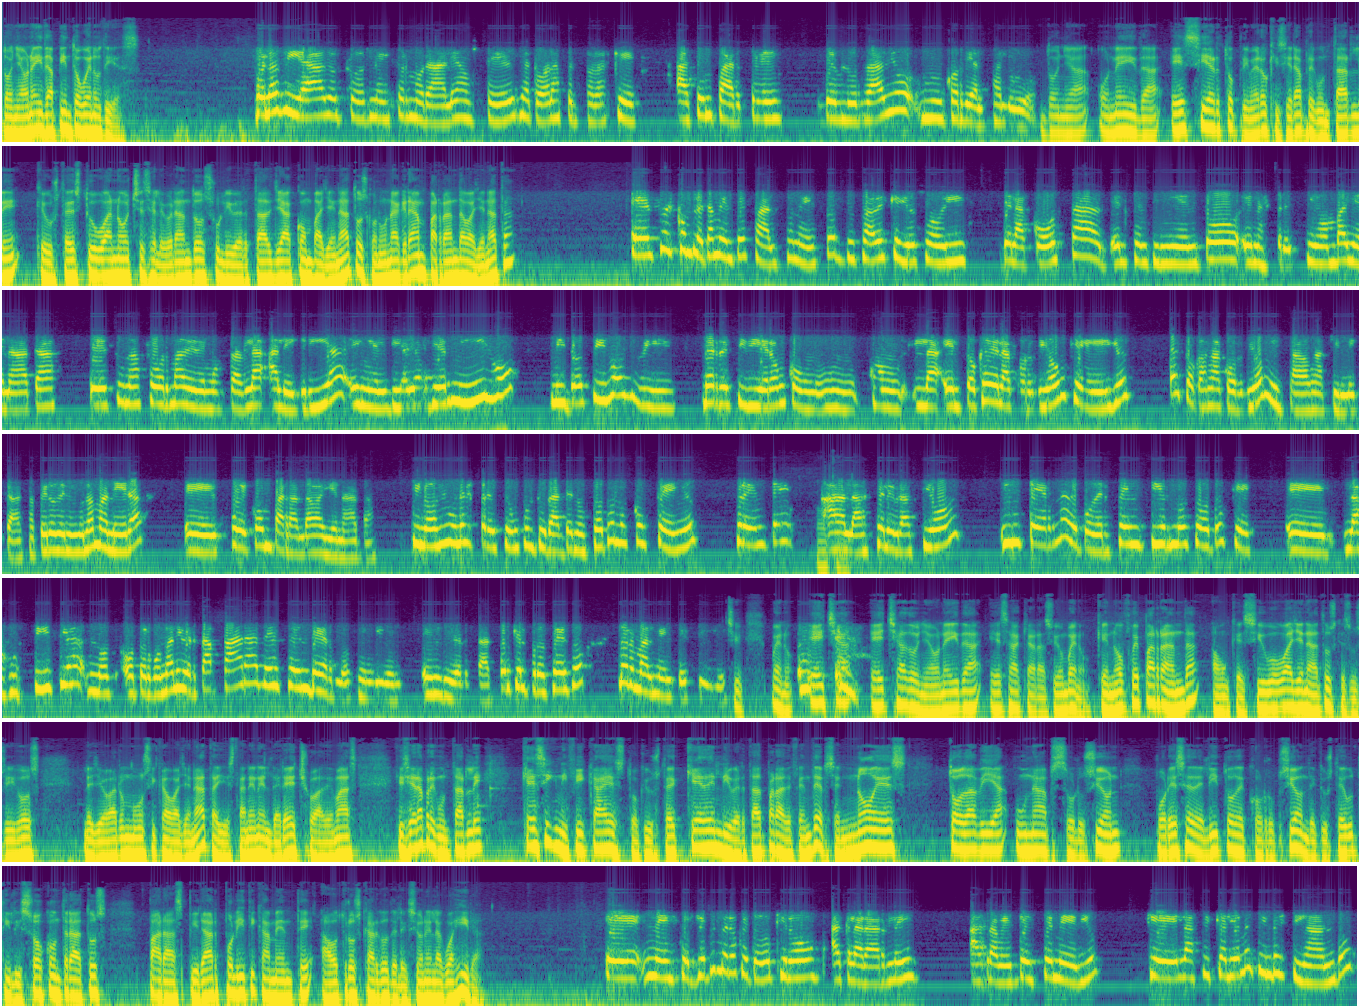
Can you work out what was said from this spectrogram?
Doña Oneida Pinto, buenos días. Buenos días, doctor Néstor Morales, a ustedes y a todas las personas que hacen parte de Blue Radio. Un cordial saludo. Doña Oneida, ¿es cierto? Primero quisiera preguntarle que usted estuvo anoche celebrando su libertad ya con vallenatos, con una gran parranda vallenata. Eso es completamente falso, Néstor. Tú sabes que yo soy de la costa, el sentimiento en la expresión vallenata es una forma de demostrar la alegría. En el día de ayer mi hijo, mis dos hijos me, me recibieron con, un- con la, el toque del acordeón, que ellos pues tocan acordeón y estaban aquí en mi casa, pero de ninguna manera eh, fue con parranda vallenata, sino es una expresión cultural de nosotros los costeños frente a la celebración interna de poder sentir nosotros que eh, la justicia nos otorgó una libertad para defendernos en, en libertad, porque el proceso normalmente sigue. Sí. Bueno, hecha, hecha, doña Oneida, esa aclaración, bueno, que no fue parranda, aunque sí hubo vallenatos, que sus hijos le llevaron música vallenata y están en el derecho, además. Quisiera preguntarle, ¿qué significa esto? Que usted quede en libertad para defenderse. No es todavía una absolución por ese delito de corrupción, de que usted utilizó contratos para aspirar políticamente a otros cargos de elección en La Guajira. Eh, Néstor, yo primero que todo quiero aclararle a través de este medio que la Fiscalía me está investigando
